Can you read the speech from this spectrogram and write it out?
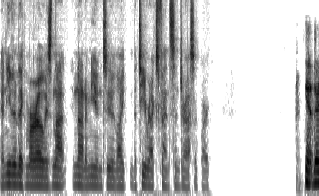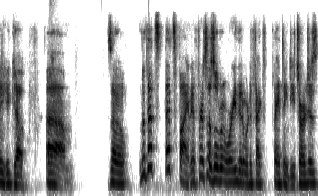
And even McMurrough is not not immune to like the T Rex fence in Jurassic Park. Yeah, there you go. Um, so, but that's that's fine. At first, I was a little bit worried that it would affect planting D-charges,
